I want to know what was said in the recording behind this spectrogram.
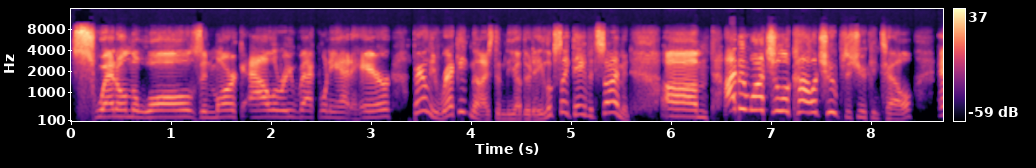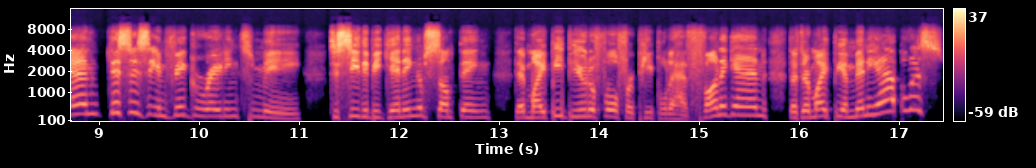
sweat on the walls, and Mark Allery back when he had hair. Barely recognized him the other day. Looks like David Simon. Um, I've been watching a little college hoops, as you can tell, and this is invigorating to me to see the beginning of something that might be beautiful for people to have fun again. That there might be a Minneapolis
